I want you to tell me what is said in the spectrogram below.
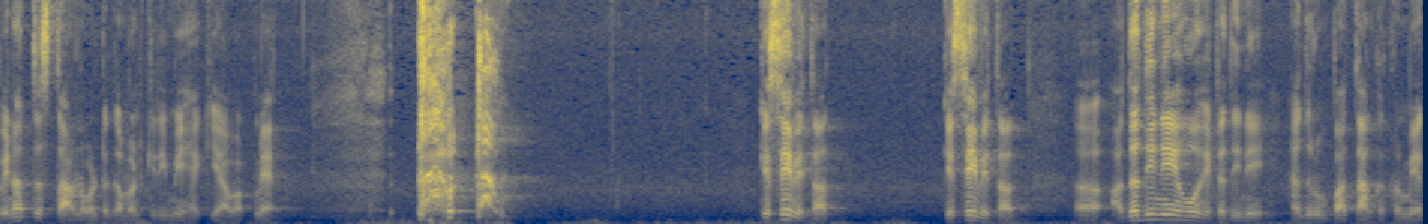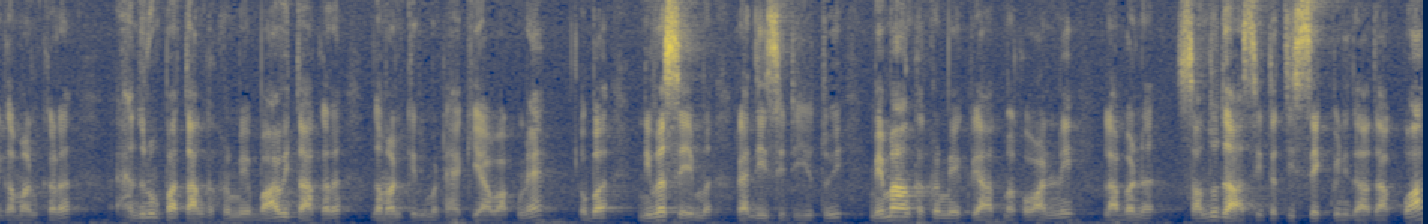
වෙනත් ස්ථානවලට ගමන් කිරීමේ හැකියාවක් නැහැ. කෙසේ වෙතත් කෙසේ වෙතත් අද දිනේ හෝ හෙට දිනේ හැඳුනුම්පත් අංක ක්‍රමය ගමන් කර හැඳුනුම්පත් අංක ක්‍රමය භාවිතා කර ගමන් කිරීමට හැකියාවක් නැහැ. ඔබ නිවසේම රැඳී සිටිය යුතුයි. මෙම අංක ක්‍රමය ක්‍රියාත්මක වන්නේ ලබන සඳුදා සිට 31 වෙනිදා දක්වා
